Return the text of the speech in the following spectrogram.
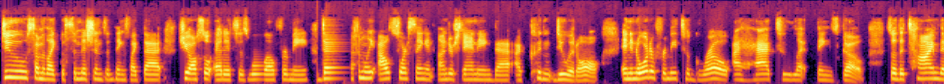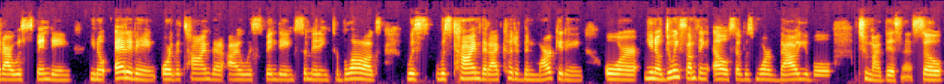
do some of like the submissions and things like that. She also edits as well for me. Definitely outsourcing and understanding that I couldn't do it all. And in order for me to grow, I had to let things go. So the time that I was spending, you know, editing or the time that I was spending submitting to blogs was was time that I could have been marketing or, you know, doing something else that was more valuable to my business. So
